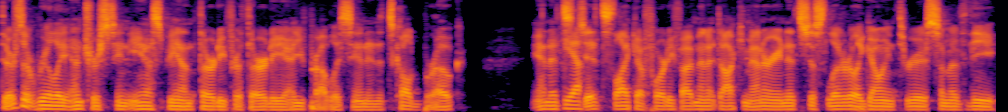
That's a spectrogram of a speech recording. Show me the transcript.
there's a really interesting espn 30 for 30 you've probably seen it it's called broke and it's Yeah. it's like a 45 minute documentary and it's just literally going through some of the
